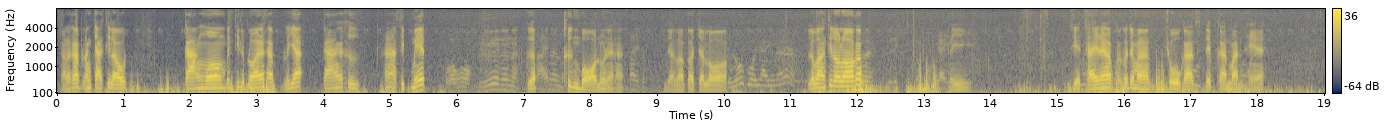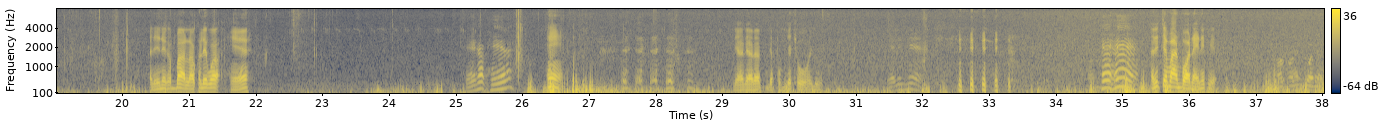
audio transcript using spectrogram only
เอาละครับ หลังจากที่เรา กลางมองเป็นที่เรียบร้อยนะครับ ระยะกลางก็คือ 50 เมตร บอกออกเดือนั่นน่ะเกือบ สายนั่นน่ะครึ่งบ่อนู่นนะฮะ ใช่ปะเดี๋ยวเราก็จะรอ เดี๋ยวโลบัวใหญ่อยู่นะระหว่างที่เรารอครับ ไม่ได้กินแล้วของใหญ่นี่ เสียดชัยนะครับเขาก็จะมาโชว์การสเต็ปการหวันแห อันนี้นะครับบ้านเราเขาเรียกว่าแหแหครับแหแห่เดี๋ยวเดี๋ยวเดี๋ยวผมจะโชว์ให้ดู แหเล่นแห่แห่แห่อันนี้จะหวานบ่อไหนเนี่ยพี่เอาเอาดีกว่าเนี่ย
